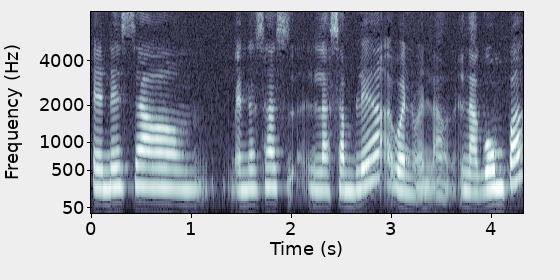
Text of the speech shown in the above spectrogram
en esa, en esas, en la asamblea, bueno, en la, en la gompa,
